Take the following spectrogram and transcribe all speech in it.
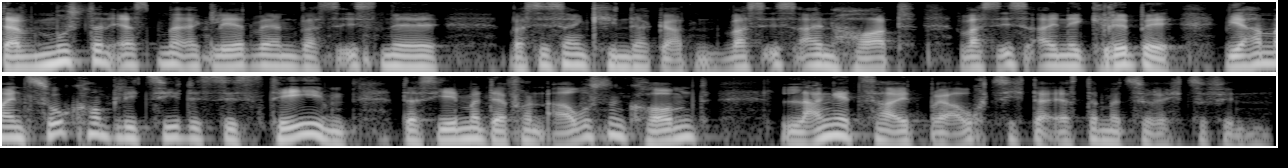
da muss dann erstmal erklärt werden, was ist, eine, was ist ein Kindergarten, was ist ein Hort, was ist eine Krippe. Wir haben ein so kompliziertes System, dass jemand, der von außen kommt, lange Zeit braucht, sich da erst einmal zurechtzufinden.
